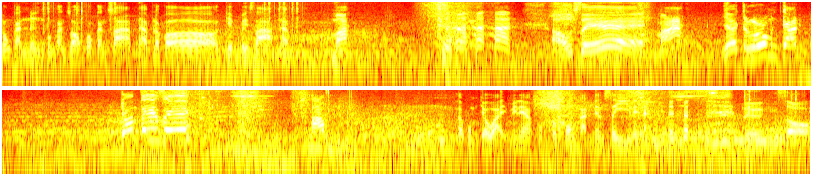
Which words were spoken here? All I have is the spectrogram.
ป้องกันหนึ่งป้องกันสองป้องกันสามนะครับ แล้วก็เก็บไว้สามนะครับ มา เอาเซมา อยากจะรู้เหมือนกันโจมตีสิตับแล้วผมจะไหวไหมเนี่ย ผมต้องป้องกันยันสี่เลยนะหนึ่งสอง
